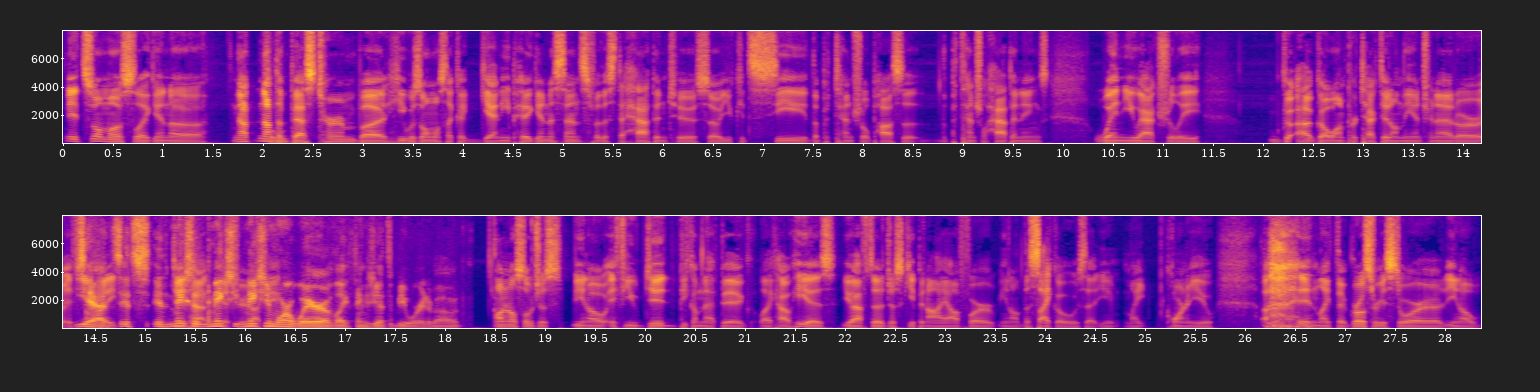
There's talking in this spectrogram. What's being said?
it's almost like in a not not the best term, but he was almost like a guinea pig in a sense for this to happen to. So you could see the potential possi- the potential happenings when you actually go, uh, go unprotected on the internet, or if yeah, it's it's it makes it makes you makes you more aware of like things you have to be worried about. and also just you know if you did become that big like how he is you have to just keep an eye out for you know the psychos that you might corner you uh, in like the grocery store you know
